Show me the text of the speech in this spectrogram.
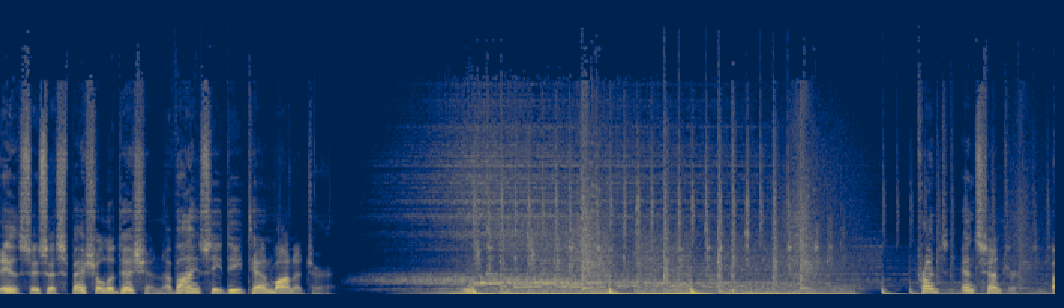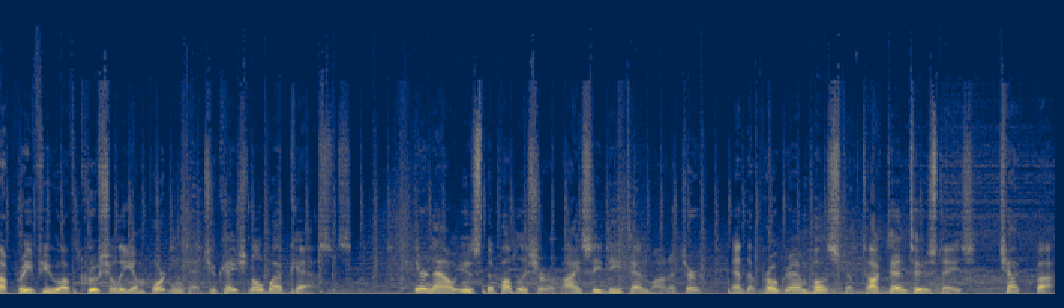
This is a special edition of ICD 10 Monitor. Front and Center, a preview of crucially important educational webcasts. Here now is the publisher of ICD 10 Monitor and the program host of Talk 10 Tuesdays, Chuck Buck.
